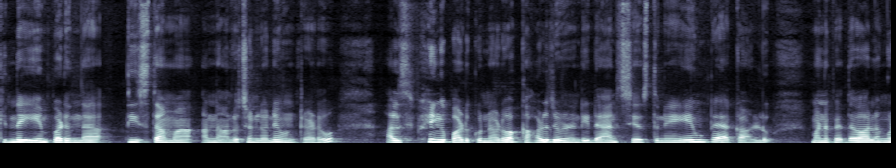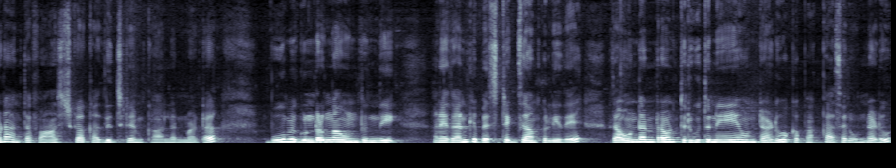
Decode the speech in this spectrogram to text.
కింద ఏం పడిందా? తీస్తామా అన్న ఆలోచనలోనే ఉంటాడు. అలసిపోయి ఇంక పడుకున్నాడు. ఆ కాళ్ళు చూడండి డ్యాన్స్ చేస్తూనే ఉంటాయి ఆ కాళ్ళు. మన పెద్దవాళ్ళం కూడా అంత ఫాస్ట్గా కదిలించలేము కాళ్ళు అనమాట భూమి గుండ్రంగా ఉంటుంది అనేదానికి బెస్ట్ ఎగ్జాంపుల్ ఇదే. రౌండ్ అండ్ రౌండ్ తిరుగుతూనే ఉంటాడు. ఒక పక్క అసలు ఉండడు.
